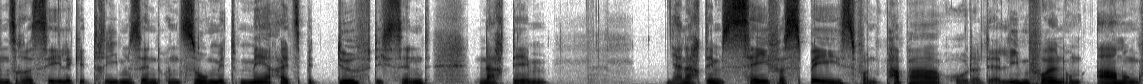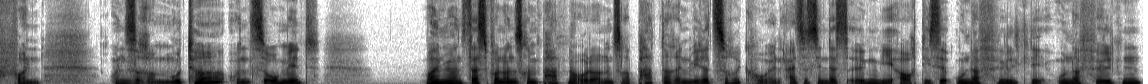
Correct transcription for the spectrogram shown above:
unserer Seele getrieben sind und somit mehr als bedürftig sind nach dem ja nach dem safer Space von Papa oder der liebenvollen Umarmung von unserer Mutter und somit wollen wir uns das von unserem Partner oder unserer Partnerin wieder zurückholen. Also sind das irgendwie auch diese unerfüllte, unerfüllten,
